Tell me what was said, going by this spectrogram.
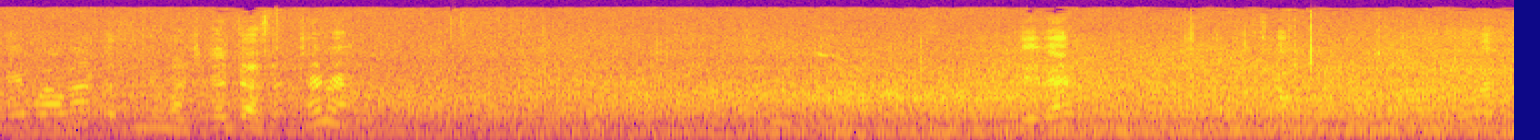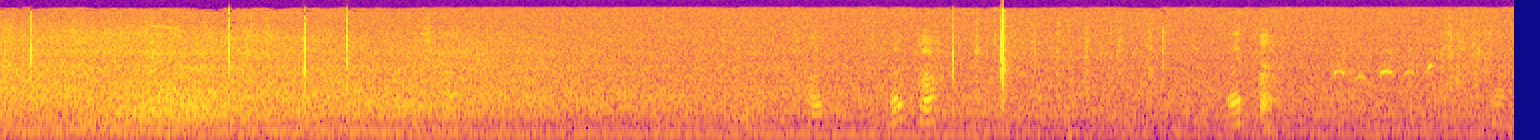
Okay, well, that doesn't do much good, does it? Turn around. Leave it. Let's go. Leave it. Let's go. Let's go. Mocha. Mocha. Come on.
